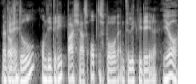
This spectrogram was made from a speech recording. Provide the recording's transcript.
Met als doel om die drie pasha's op te sporen en te liquideren. Joh.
